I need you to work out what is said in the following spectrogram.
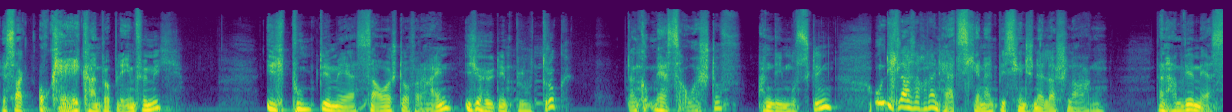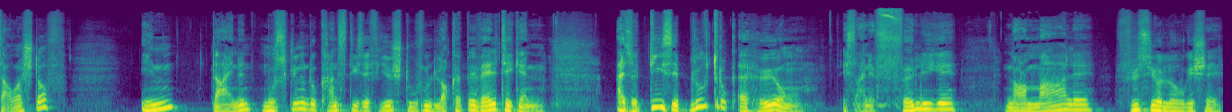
Der sagt, okay, kein Problem für mich. Ich pumpe dir mehr Sauerstoff rein, ich erhöhe den Blutdruck, dann kommt mehr Sauerstoff an die Muskeln und ich lasse auch dein Herzchen ein bisschen schneller schlagen. Dann haben wir mehr Sauerstoff in deinen Muskeln und du kannst diese vier Stufen locker bewältigen. Also diese Blutdruckerhöhung ist eine völlige normale physiologische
